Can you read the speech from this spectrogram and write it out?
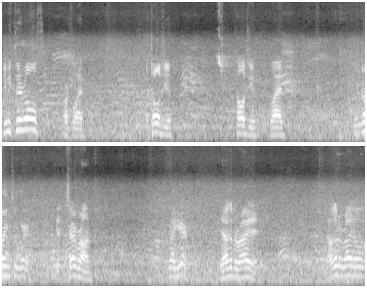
give me three rolls. Or fled. I told you. Told you. Fled. We're going to where? Get Chevron. Right here. Yeah, I'm gonna ride it. I'm gonna ride all,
